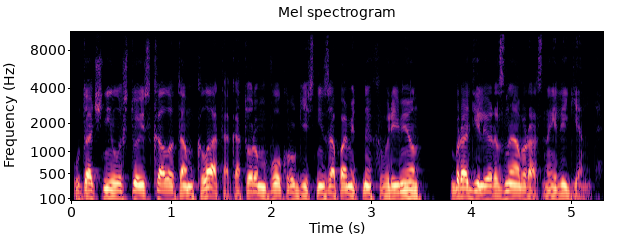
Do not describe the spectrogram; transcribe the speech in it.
уточнила, что искала там клад, о котором в округе с незапамятных времен бродили разнообразные легенды.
